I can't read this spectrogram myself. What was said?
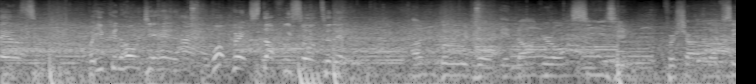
Playoffs, but you can hold your head high. What great stuff we saw today. Unbelievable inaugural season for Charlotte FC.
